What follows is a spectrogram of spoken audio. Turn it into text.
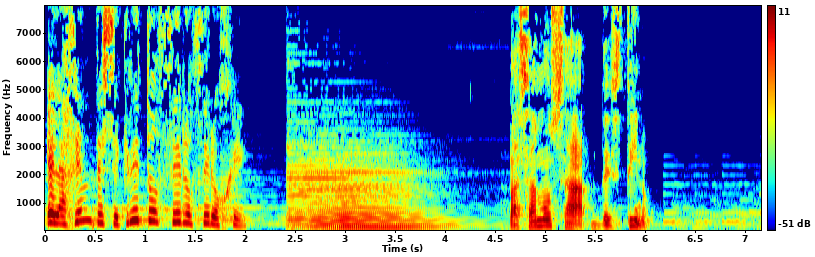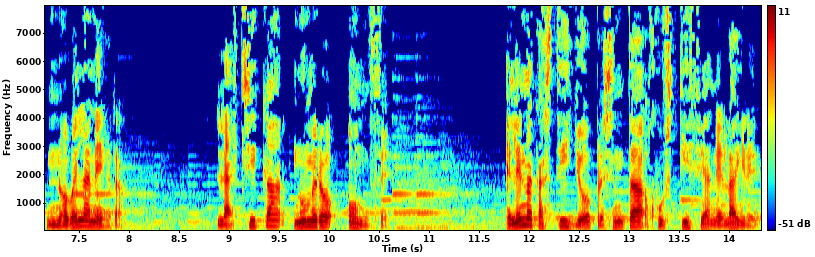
El agente secreto 00G. Pasamos a Destino, Novela negra. La chica número 11. Elena Castillo presenta Justicia en el aire,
